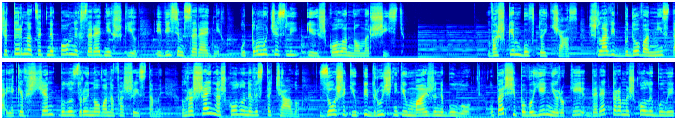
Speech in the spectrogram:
14 неповних середніх шкіл і 8 середніх, у тому числі і школа номер 6. Важким був той час. Йшла відбудова міста, яке вщент було зруйновано фашистами. Грошей на школу не вистачало, зошитів, підручників майже не було. У перші повоєнні роки директорами школи були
